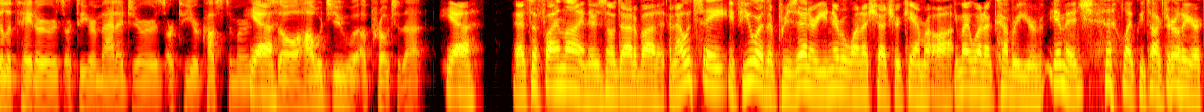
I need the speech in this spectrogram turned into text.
facilitators or to your managers or to your customers. Yeah. So how would you approach that? Yeah. That's a fine line. There's no doubt about it. And I would say if you are the presenter, you never want to shut your camera off. You might want to cover your image, like we talked earlier,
